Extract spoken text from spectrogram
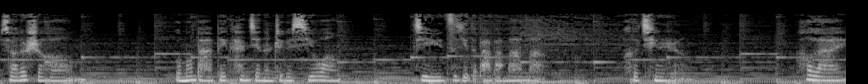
小的时候，我们把被看见的这个希望寄予自己的爸爸妈妈。和亲人。后来，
